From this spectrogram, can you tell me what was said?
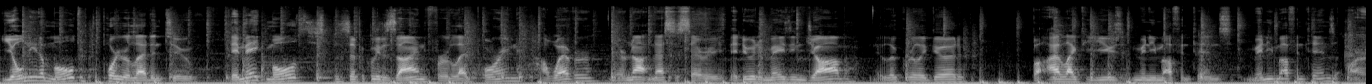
You'll need a mold to pour your lead into. They make molds specifically designed for lead pouring, however, they're not necessary. They do an amazing job, they look really good, but I like to use mini muffin tins. Mini muffin tins are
